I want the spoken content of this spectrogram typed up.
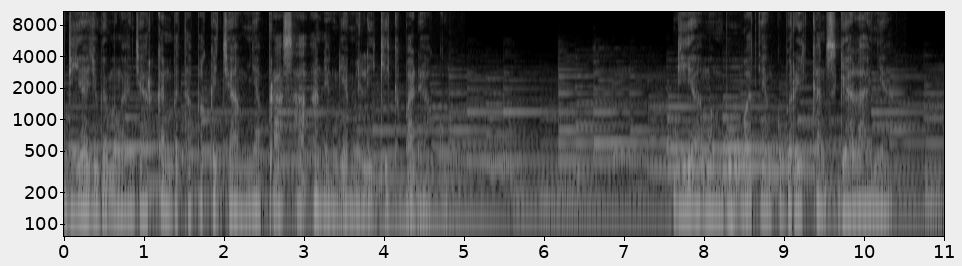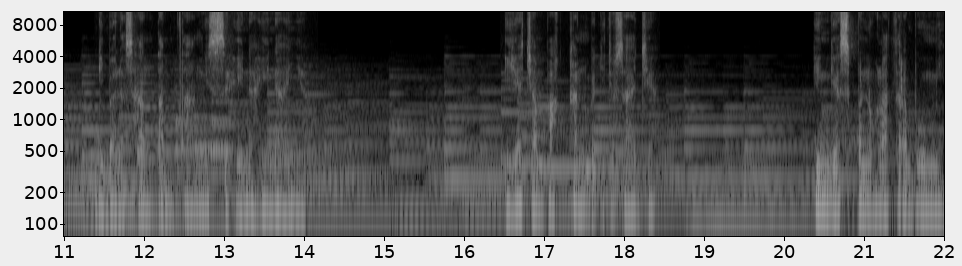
dia juga mengajarkan betapa kejamnya perasaan yang dia miliki kepadaku. Dia membuat yang kuberikan segalanya dibalas hantam tangis sehina-hinanya. Ia campakkan begitu saja hingga sepenuh latar bumi,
